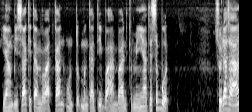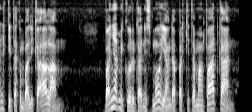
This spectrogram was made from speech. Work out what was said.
yang bisa kita manfaatkan untuk mengganti bahan-bahan kimia tersebut. Sudah saatnya kita kembali ke alam. Banyak mikroorganisme yang dapat kita manfaatkan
